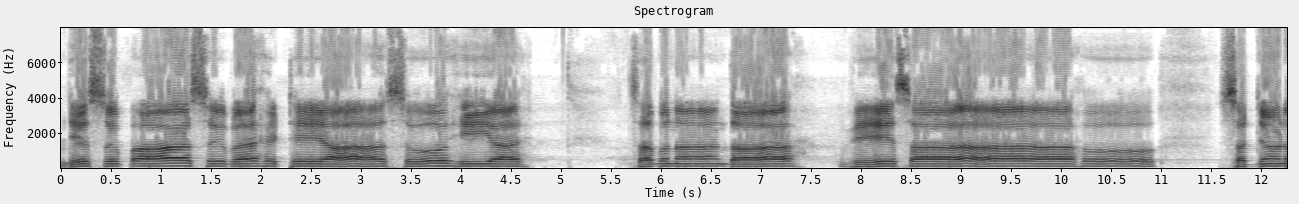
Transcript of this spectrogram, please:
ਜਿਸ ਪਾਸ ਬਹਿਠਿਆ ਸੋਹੀਐ, ਸਭਨਾ ਦਾ ਵੇਸਾਹੋ ਸੱਜਣ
